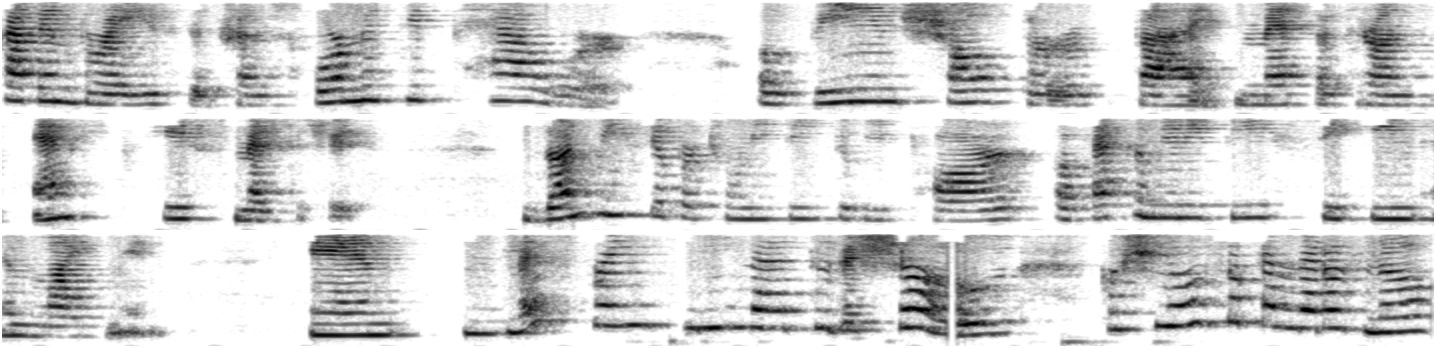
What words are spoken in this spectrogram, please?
have embraced the transformative power of being sheltered by Metatron and his messages. Don't miss the opportunity to be part of a community seeking enlightenment. And let's bring Nina to the show because she also can let us know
